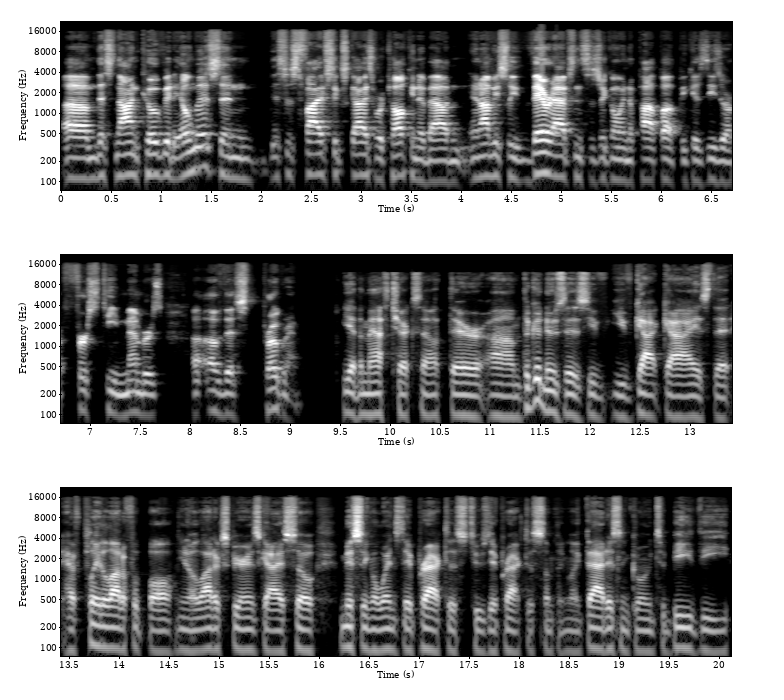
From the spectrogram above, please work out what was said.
um, this non COVID illness. And this is five, six guys we're talking about. And, and, obviously, their absences are going to pop up because these are first team members uh, of this program. Yeah, the math checks out there. Um, the good news is you've you've got guys that have played a lot of football, you know, a lot of experienced guys. So missing a Wednesday practice, Tuesday practice, something like that isn't going to be the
